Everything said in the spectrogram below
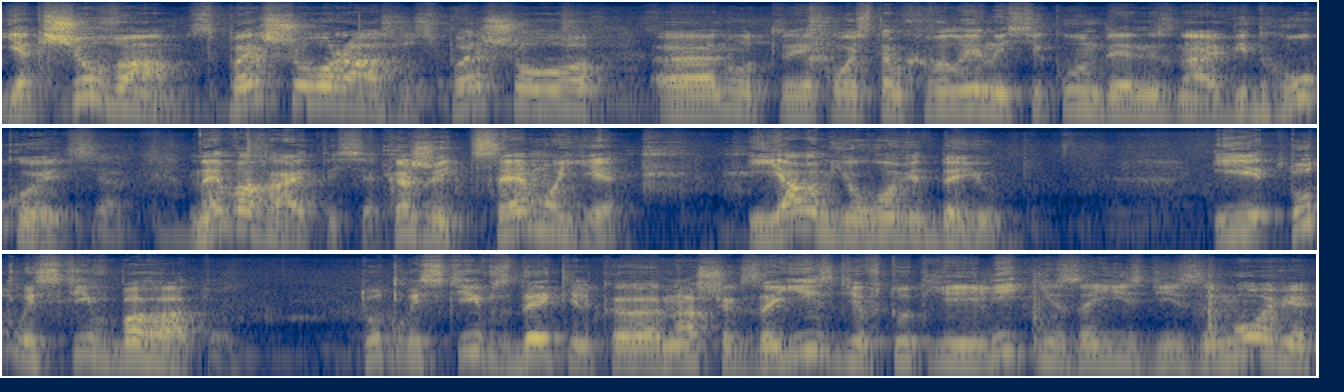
Якщо вам з першого разу, з першого е, ну, от, якогось там хвилини, секунди, я не знаю, відгукується, не вагайтеся, кажіть, це моє. І я вам його віддаю. І тут листів багато. Тут листів з декілька наших заїздів, тут є і літні заїзди, і зимові.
